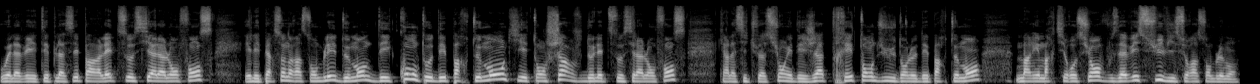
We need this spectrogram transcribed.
où elle avait été placée par l'aide sociale à l'enfance. Et les personnes rassemblées demandent des comptes au département qui est en charge de l'aide sociale à l'enfance car la situation est déjà très tendue dans le département. Marie Martyrossian, vous avez suivi ce rassemblement.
